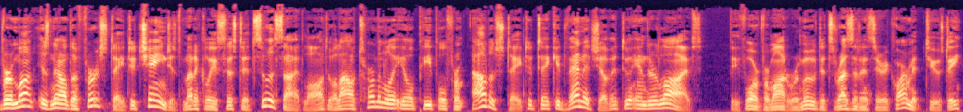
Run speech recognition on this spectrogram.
Vermont is now the first state to change its medically assisted suicide law to allow terminally ill people from out of state to take advantage of it to end their lives. Before Vermont removed its residency requirement Tuesday,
